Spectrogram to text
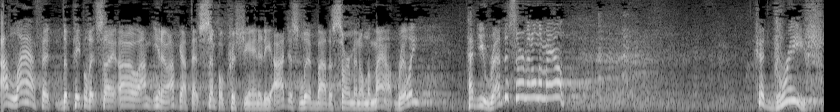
I laugh at the people that say, "Oh, I'm, you know, I've got that simple Christianity. I just live by the Sermon on the Mount." Really? Have you read the Sermon on the Mount? Good grief.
